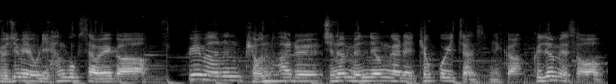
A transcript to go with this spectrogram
요즘에 우리 한국 사회가 꽤 많은 변화를 지난 몇 년간에 겪고 있지 않습니까? 그 점에서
